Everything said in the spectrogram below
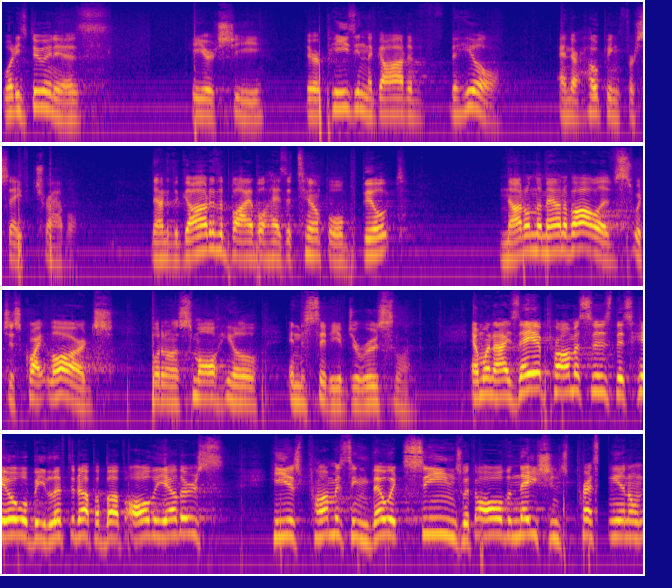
What he's doing is, he or she, they're appeasing the God of the hill and they're hoping for safe travel. Now, the God of the Bible has a temple built not on the Mount of Olives, which is quite large, but on a small hill in the city of Jerusalem. And when Isaiah promises this hill will be lifted up above all the others, he is promising, though it seems with all the nations pressing in on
